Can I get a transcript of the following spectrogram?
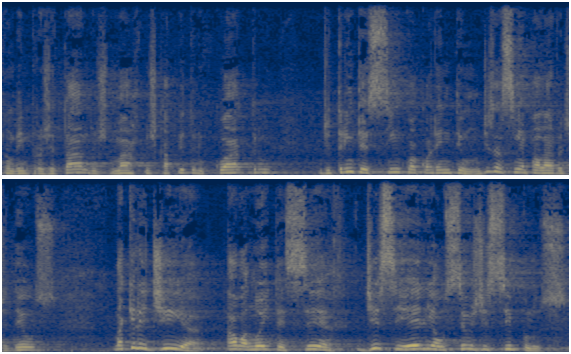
também projetados. Marcos, capítulo 4, de 35 a 41. Diz assim a palavra de Deus: Naquele dia, ao anoitecer, disse ele aos seus discípulos:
